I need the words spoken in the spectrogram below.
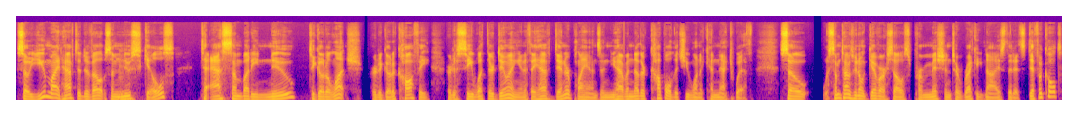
So you might have to develop some mm-hmm. new skills to ask somebody new to go to lunch or to go to coffee or to see what they're doing and if they have dinner plans and you have another couple that you want to connect with. So sometimes we don't give ourselves permission to recognize that it's difficult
